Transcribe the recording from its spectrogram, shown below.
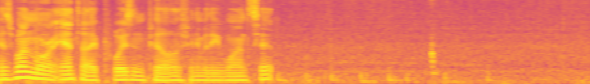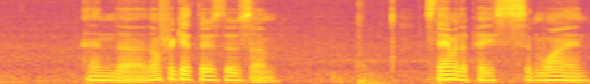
There's one more anti-poison pill if anybody wants it. And uh, don't forget there's those um, stamina pastes and wine.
